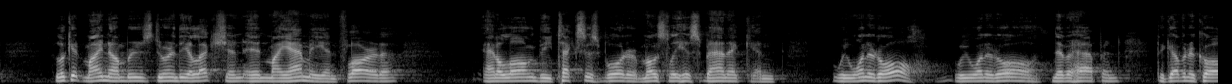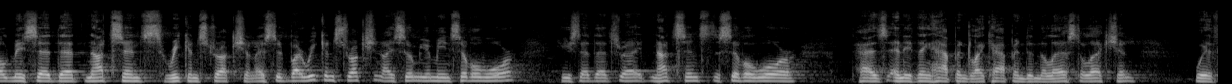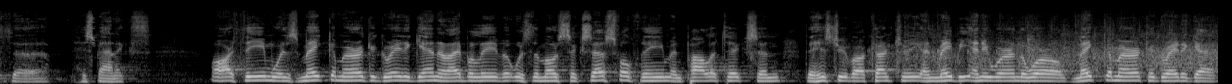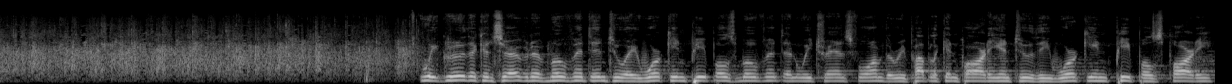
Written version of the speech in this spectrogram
Look at my numbers during the election in Miami and Florida and along the Texas border, mostly Hispanic, and we won it all. We won it all. It never happened. The governor called me, said that not since Reconstruction. I said, by Reconstruction, I assume you mean Civil War? He said, that's right. Not since the Civil War has anything happened like happened in the last election with uh, Hispanics. Our theme was Make America Great Again, and I believe it was the most successful theme in politics and the history of our country and maybe anywhere in the world. Make America Great Again. We grew the conservative movement into a working people's movement, and we transformed the Republican Party into the Working People's Party.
